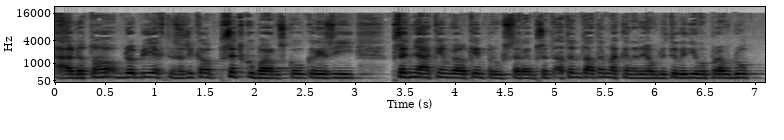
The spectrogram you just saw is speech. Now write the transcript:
ale do toho období, jak ty jsi říkal, před kubánskou krizí, před nějakým velkým průserem, před atentátem na Kennedyho, kdy ty lidi opravdu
